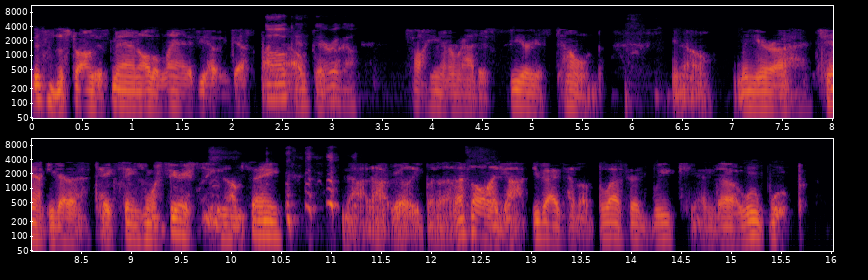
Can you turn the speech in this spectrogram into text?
This is the strongest man in all the land, if you haven't guessed by Oh, now okay, there we go. Talking in a rather serious tone. You know, when you're a champ, you gotta take things more seriously. You know what I'm saying? no, not really. But uh, that's all I got. You guys have a blessed week and uh, whoop whoop.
